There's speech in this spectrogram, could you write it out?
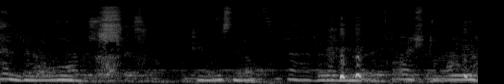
Hallo, wir müssen noch fahren. Fahrstuhl.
